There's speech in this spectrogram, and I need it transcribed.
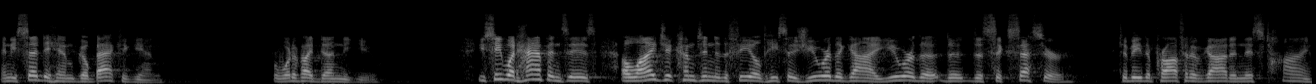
And he said to him, Go back again, for what have I done to you? You see, what happens is Elijah comes into the field. He says, You are the guy, you are the, the, the successor to be the prophet of God in this time.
